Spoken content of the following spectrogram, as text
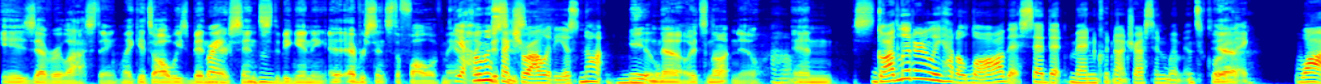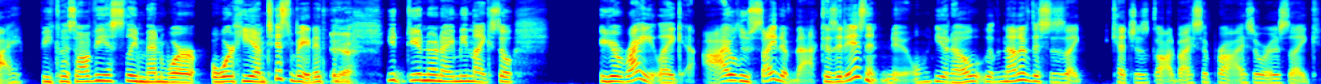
is everlasting. Like it's always been there Right, since mhm. the beginning, ever since the fall of man. Yeah, Like, this is- homosexuality is, not new. no, it's not new. Um, and God literally had a law that said that men could not dress in women's Yeah. clothing. Why? Because obviously men were, or he anticipated. That, yeah, You do you know what I mean? Like, so you're right. Like, I lose sight of that because it isn't new. You know, none of this is like catches God by surprise or is like,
